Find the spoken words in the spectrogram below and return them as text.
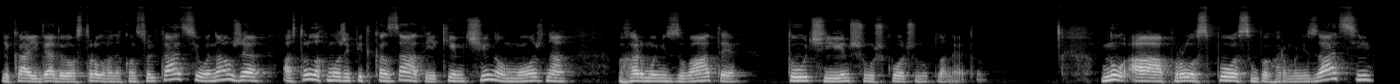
яка йде до астролога на консультацію, вона вже астролог може підказати, яким чином можна гармонізувати ту чи іншу ушкоджену планету. Ну, а про способи гармонізації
